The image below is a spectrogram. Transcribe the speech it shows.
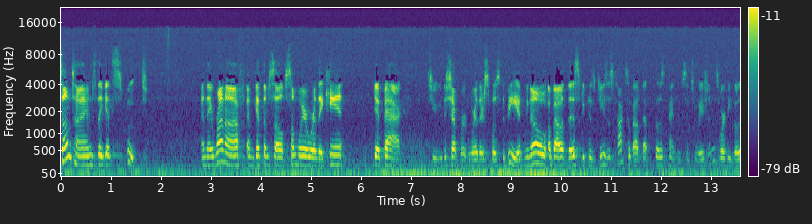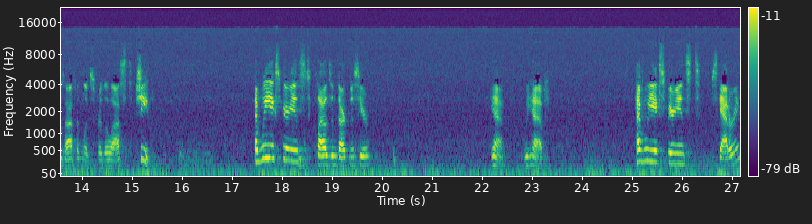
sometimes they get spooked and they run off and get themselves somewhere where they can't get back to the shepherd where they're supposed to be. And we know about this because Jesus talks about that those kinds of situations where he goes off and looks for the lost sheep. Have we experienced clouds and darkness here? Yeah, we have. Have we experienced scattering?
